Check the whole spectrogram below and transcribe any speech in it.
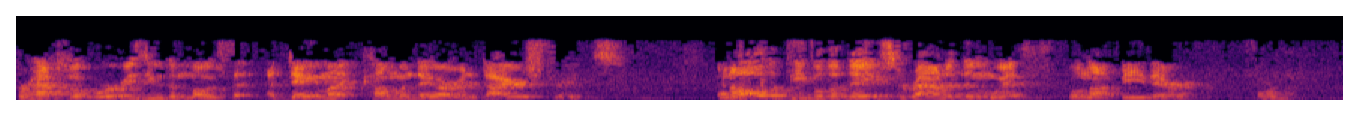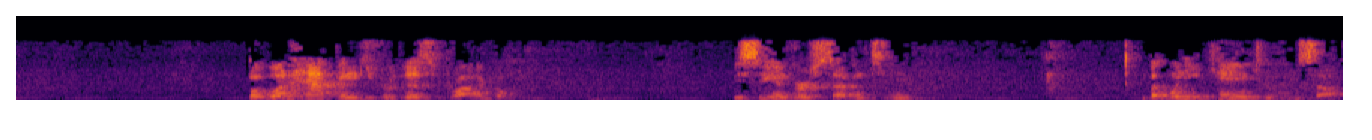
perhaps what worries you the most that a day might come when they are in dire straits and all the people that they've surrounded them with will not be there for them. But what happens for this prodigal? You see in verse 17. But when he came to himself,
